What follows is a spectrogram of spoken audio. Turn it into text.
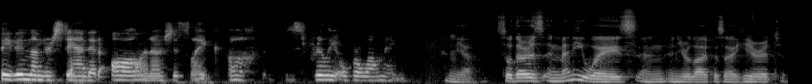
they didn't understand at all. And i was just like oh it's really overwhelming. Yeah. So there's in many ways in, in your life as i hear it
